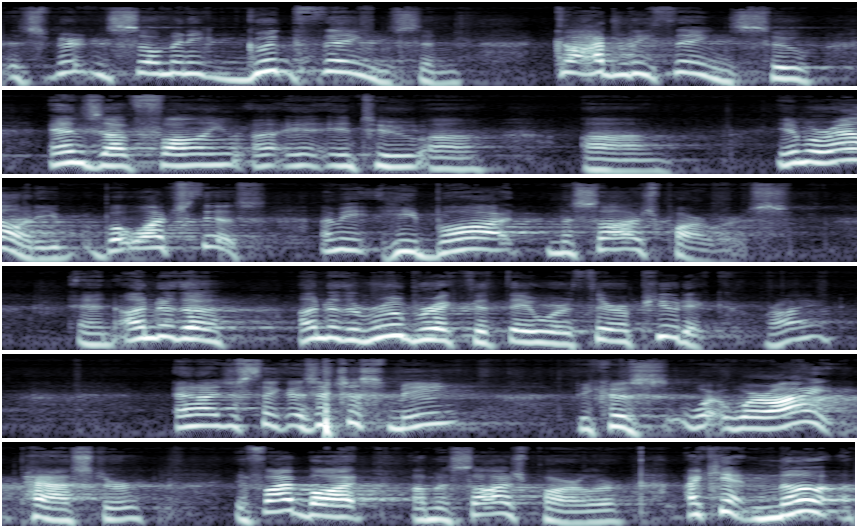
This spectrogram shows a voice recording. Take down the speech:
has written so many good things and godly things who ends up falling uh, into uh, uh, immorality. But watch this. I mean, he bought massage parlors, and under the under the rubric that they were therapeutic, right? And I just think, is it just me? Because where I pastor, if I bought a massage parlor, I can't know,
